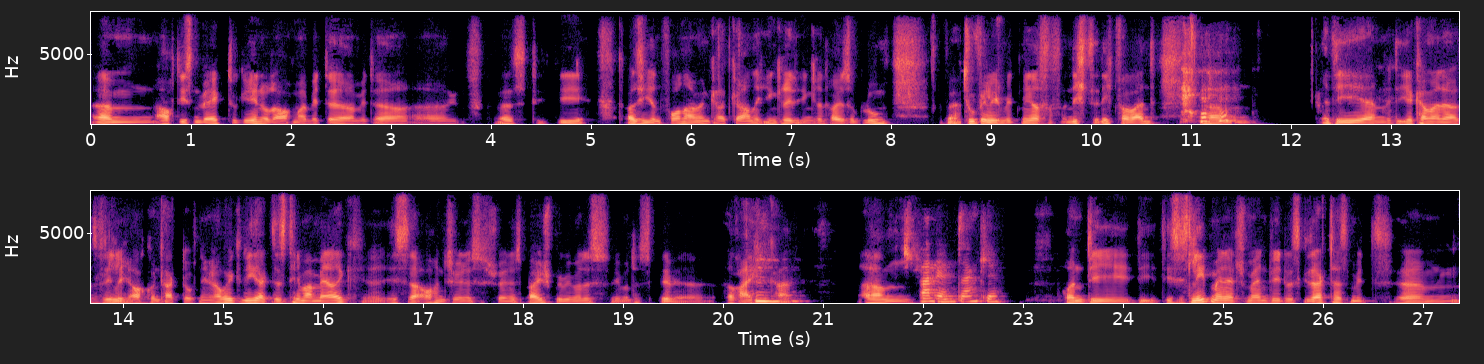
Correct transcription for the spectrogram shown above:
ähm, auch diesen Weg zu gehen oder auch mal mit der, mit der, äh, die, die, weiß ich ihren Vornamen gerade gar nicht, Ingrid, Ingrid Häuser-Blum, zufällig mit mir nicht, nicht verwandt. ähm, die, äh, mit ihr kann man da sicherlich auch Kontakt aufnehmen. Aber wie gesagt, das Thema Merck äh, ist ja auch ein schönes, schönes Beispiel, wie man das, wie man das äh, erreichen mhm. kann. Ähm, Spannend, danke. Und die, die, dieses Lead Management, wie du es gesagt hast, mit, ähm,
